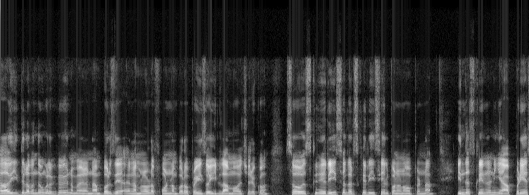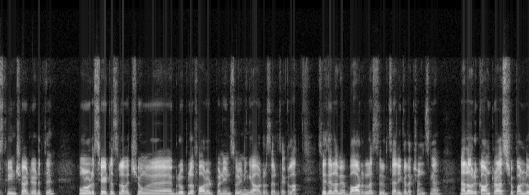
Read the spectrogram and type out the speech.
அதாவது இதில் வந்து உங்களுக்கு நம்ம நம்பர்ஸ் நம்மளோட ஃபோன் நம்பரோ ப்ரைஸோ இல்லாமல் வச்சுருக்கோம். ஸோ ரீசெலர்ஸ்க்கு ரீசேல் பண்ணணும் அப்படின்னா இந்த ஸ்க்ரீனை நீங்கள் அப்படியே ஸ்க்ரீன்ஷாட் எடுத்து உங்களோட ஸ்டேட்டஸில் வச்சு உங்கள் குரூப்பில் ஃபார்வர்ட் பண்ணின்னு சொல்லி நீங்கள் ஆர்டர்ஸ் எடுத்துக்கலாம். ஸோ இது எல்லாமே பார்டரில் சில்க் சாரி கலெக்ஷன்ஸுங்க நல்ல ஒரு கான்ட்ராஸ்ட் பல்லு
